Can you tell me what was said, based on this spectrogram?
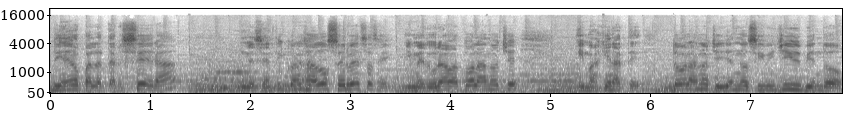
dinero para la tercera, me sentí con esas dos cervezas y me duraba toda la noche. Imagínate, todas las noches yendo a CBG, viendo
